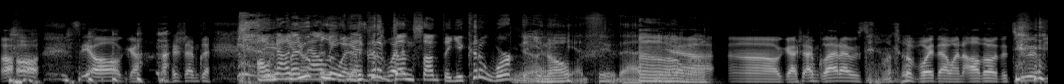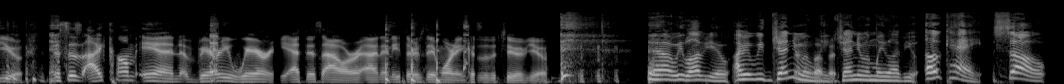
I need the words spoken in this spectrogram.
Oh, see, oh gosh, I'm glad. Oh, now But you now blew it. can't- You could have What- done something. You could have worked it, you know. can't do that. Oh, yeah. well. Oh gosh, I'm glad I was able to avoid that one. Although the two of you, this is I come in very wary at this hour on any Thursday morning because of the two of you. Yeah, we love you. I mean, we genuinely, it. genuinely love you. Okay, so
